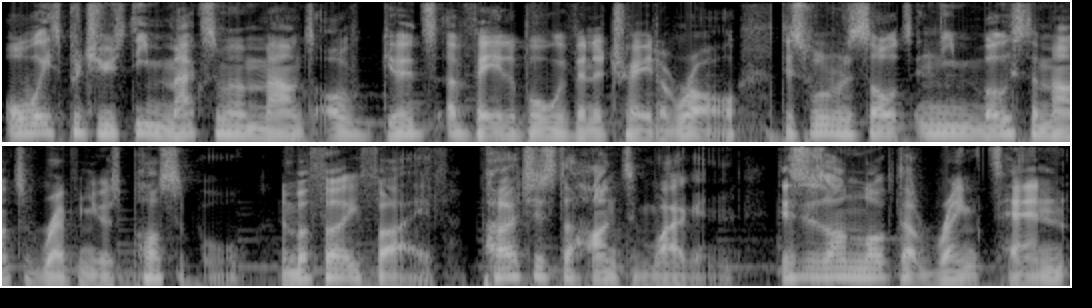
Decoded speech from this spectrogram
Always produce the maximum amount of goods available within a trader role. This will result in the most amount of revenue as possible. Number 35. Purchase the hunting wagon. This is unlocked at rank 10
